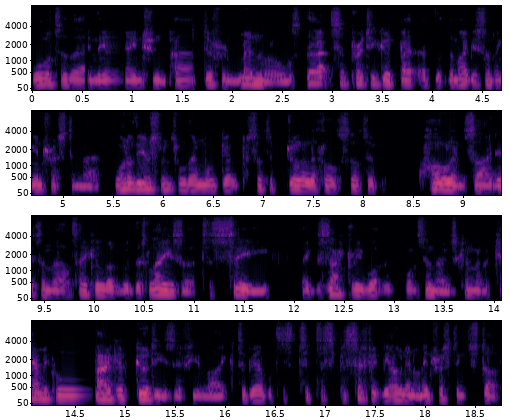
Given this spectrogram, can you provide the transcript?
water there in the ancient past, different minerals, that's a pretty good bet that there might be something interesting there. One of the instruments will then will go sort of drill a little sort of hole inside it and they'll take a look with this laser to see exactly what what's in there. It's kind of a chemical bag of goodies, if you like, to be able to, to, to specifically hone in on interesting stuff.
